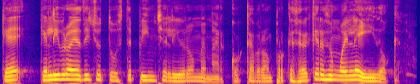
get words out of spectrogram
¿qué, ¿qué libro hayas dicho tú? Este pinche libro me marcó, cabrón, porque se ve que eres un güey leído, cabrón.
